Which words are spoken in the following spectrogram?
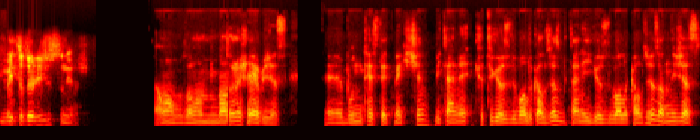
metodoloji sunuyor. Tamam o zaman bundan sonra şey yapacağız. Ee, bunu test etmek için bir tane kötü gözlü balık alacağız. Bir tane iyi gözlü balık alacağız. Anlayacağız.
